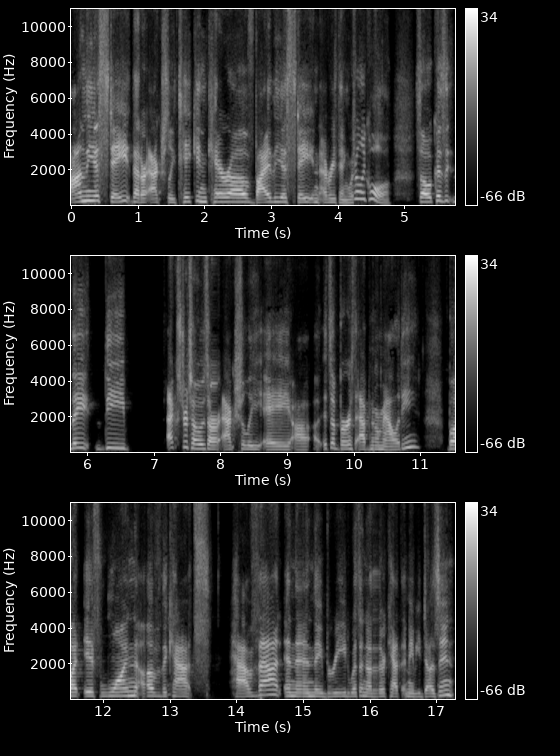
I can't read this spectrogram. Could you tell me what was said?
on the estate that are actually taken care of by the estate and everything, which is really cool. So, because they, the extra toes are actually a, uh, it's a birth abnormality, but if one of the cats have that and then they breed with another cat that maybe doesn't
